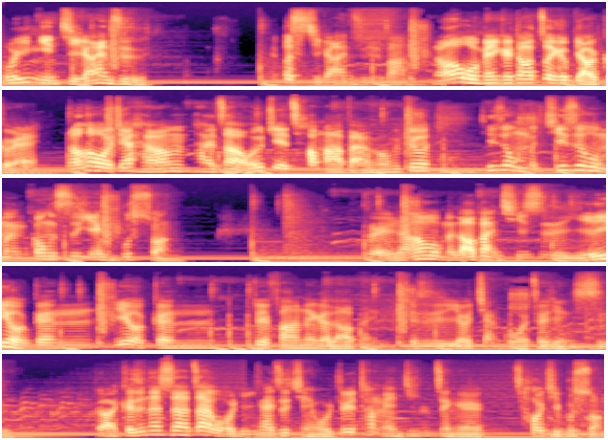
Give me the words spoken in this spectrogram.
我一年几个案子，二十几个案子吧，然后我每个都要做一个表格哎，然后我觉得还要拍照，我就觉得超麻烦。我们就其实我们其实我们公司也很不爽，对，然后我们老板其实也有跟也有跟对方那个老板就是有讲过这件事，对吧、可是那是在我离开之前，我觉得他们已经整个超级不爽。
